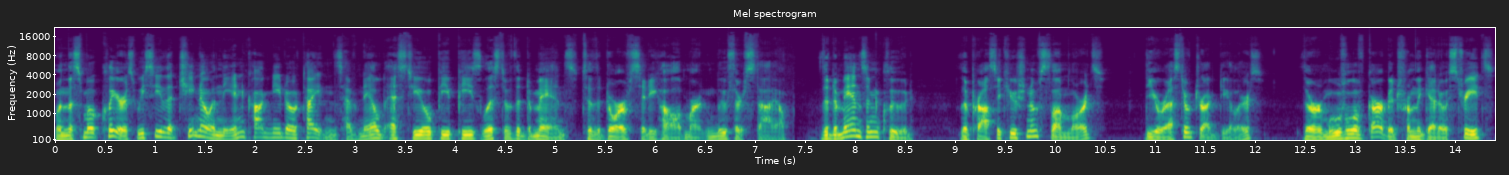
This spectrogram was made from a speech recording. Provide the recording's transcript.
When the smoke clears, we see that Chino and the Incognito Titans have nailed STOPP's list of the demands to the door of City Hall, Martin Luther style. The demands include the prosecution of slumlords, the arrest of drug dealers, the removal of garbage from the ghetto streets,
